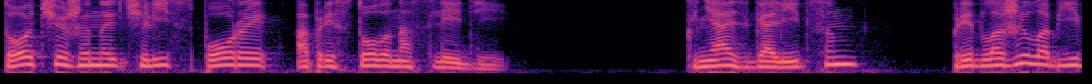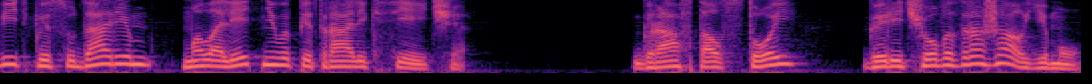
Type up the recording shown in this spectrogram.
Тотчас же начались споры о престолонаследии. Князь Голицын – предложил объявить государем малолетнего Петра Алексеевича. Граф Толстой горячо возражал ему,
